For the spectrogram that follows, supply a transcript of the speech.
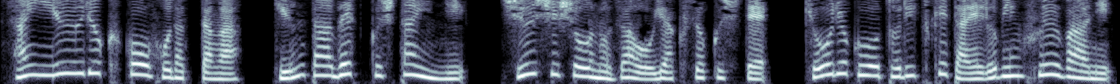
最有力候補だったが、ギュンター・ベックシュタインに州首相の座を約束して協力を取り付けたエルビン・フーバーに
